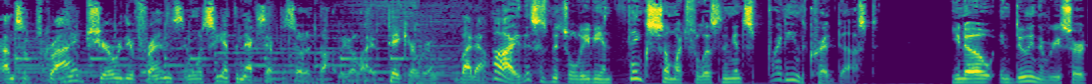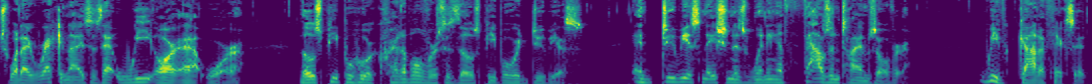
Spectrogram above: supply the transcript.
unsubscribe, share with your friends, and we'll see you at the next episode of Thought Leader Life. Take care, everyone. Bye now. Hi, this is Mitchell Levy, and thanks so much for listening and spreading the cred dust. You know, in doing the research, what I recognize is that we are at war. Those people who are credible versus those people who are dubious. And Dubious Nation is winning a thousand times over. We've got to fix it.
